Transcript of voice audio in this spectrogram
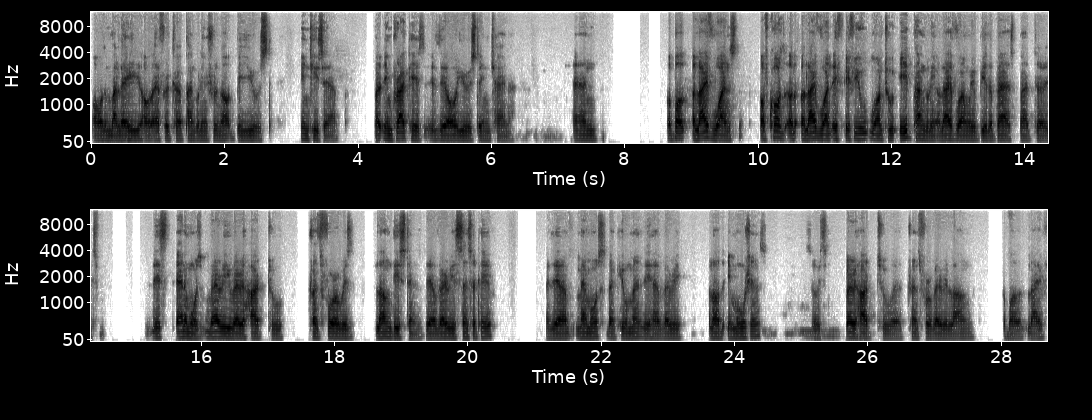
Or the Malay or Africa pangolin should not be used in TCM. But in practice, they all used in China. And about alive ones, of course, a, a live one, if, if you want to eat pangolin, a live one will be the best, but uh, it's, this animal is very, very hard to transfer with long distance. They are very sensitive they are mammals like humans. They have very a lot of emotions, so it's very hard to uh, transfer very long about live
